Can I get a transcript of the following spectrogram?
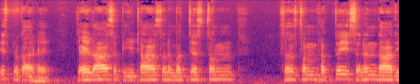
इस प्रकार है। कैलास पीठासन मध्यस्थम, संस्थम भक्त सनंदादिभिर्चमान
